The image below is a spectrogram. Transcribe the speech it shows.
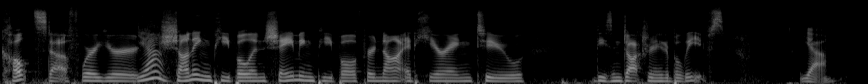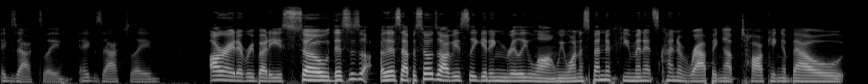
cult stuff where you're Yeah. shunning people and shaming people for not adhering to these indoctrinated beliefs. Yeah, exactly. Exactly. All right, everybody. So this is this episode's obviously getting really long. We want to spend a few minutes kind of wrapping up talking about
